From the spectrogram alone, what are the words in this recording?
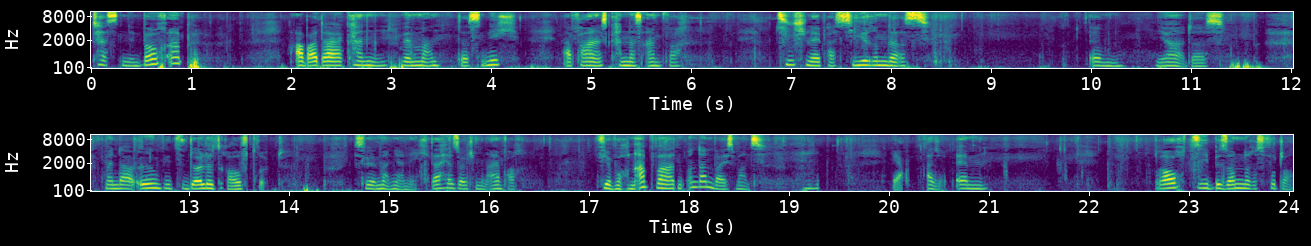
tasten den Bauch ab, aber da kann, wenn man das nicht erfahren ist, kann das einfach zu schnell passieren, dass ähm, ja, dass man da irgendwie zu dolle drauf drückt. Das will man ja nicht. Daher sollte man einfach vier Wochen abwarten und dann weiß man's. Ja, also ähm, braucht sie besonderes Futter.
